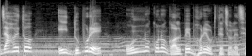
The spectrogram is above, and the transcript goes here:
যা হয়তো এই দুপুরে অন্য কোনো গল্পে ভরে উঠতে চলেছে।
